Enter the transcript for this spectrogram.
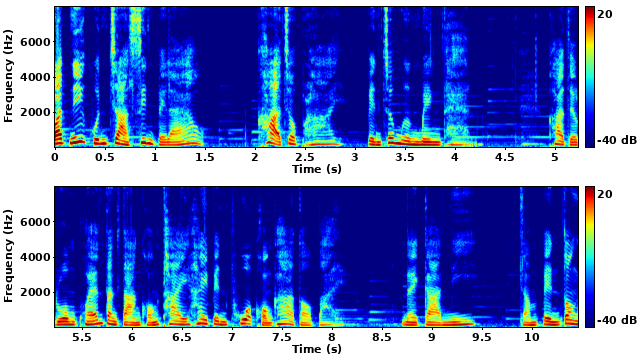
บัดนี้ขุนจาดสิ้นไปแล้วข้าเจ้าพรายเป็นเจ้าเมืองเมงแทน ข้าจะรวมแคว้นต่างๆ ของไทยให้เป็นพวกของข้าต่อไป ในการนี้จำเป็นต้อง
